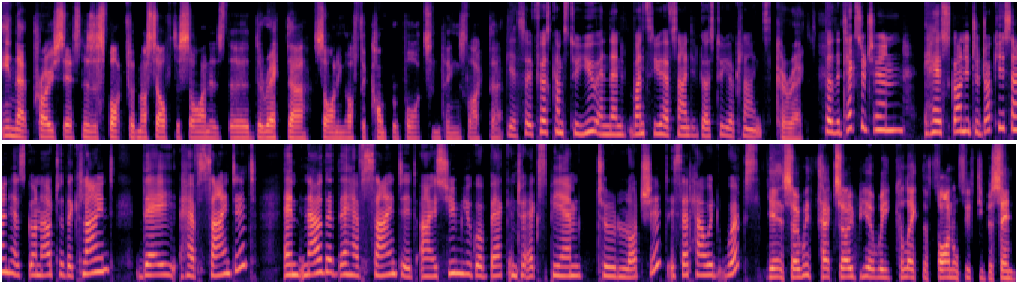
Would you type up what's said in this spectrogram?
in that process, there's a spot for myself to sign as the director, signing off the comp reports and things like that. Yes. So it first comes to you and then once you have signed, it goes to your clients. Correct. So the tax return has gone into DocuSign, has gone out to the client. They have signed it. And now that they have signed it, I assume you go back into XPM to lodge it. Is that how it works? Yeah, so with Taxopia, we collect the final 50%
